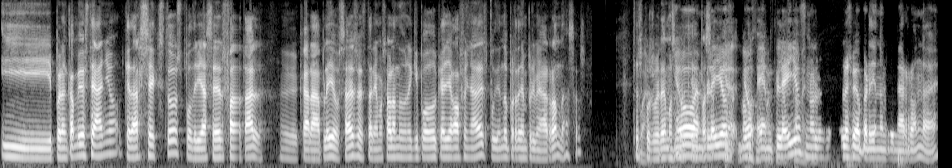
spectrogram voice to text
Y, pero en cambio este año quedar sextos podría ser fatal eh, cara a playoffs, ¿sabes? Estaríamos hablando de un equipo que ha llegado a finales pudiendo perder en primera ronda, ¿sabes? Entonces Bueno, pues veremos a ver Yo qué en pasa. playoff, Que- yo vamos dos en partidos, playoff no les, veo perdiendo en primera ronda, ¿eh?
